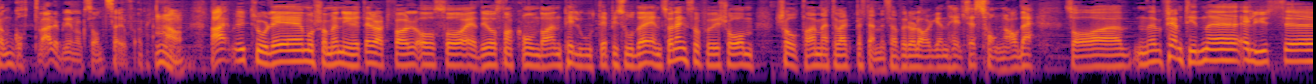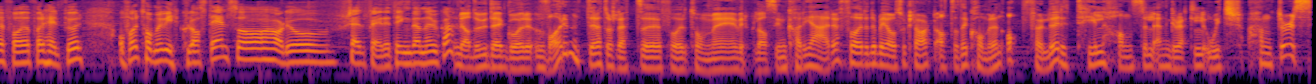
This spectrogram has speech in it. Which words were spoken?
kan godt være det blir noe sånt, ser jeg for meg. Ja. Nei, Utrolig morsomme nyheter, i hvert fall. Og så er det jo snakk om da en pilotepisode enn så lenge. Så får vi se om Showtime etter hvert bestemmer seg for å lage en hel sesong av det. Så eh, fremtiden er lys eh, for, for Helfjord. Og for Tommy Wirkolas del så har det jo skjedd flere ting denne uka. Ja, du, det går varmt begynt rett og slett for Tommy Wirkola sin karriere. For det ble også klart at det kommer en oppfølger til Hansel and Gretel Witch Hunters.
